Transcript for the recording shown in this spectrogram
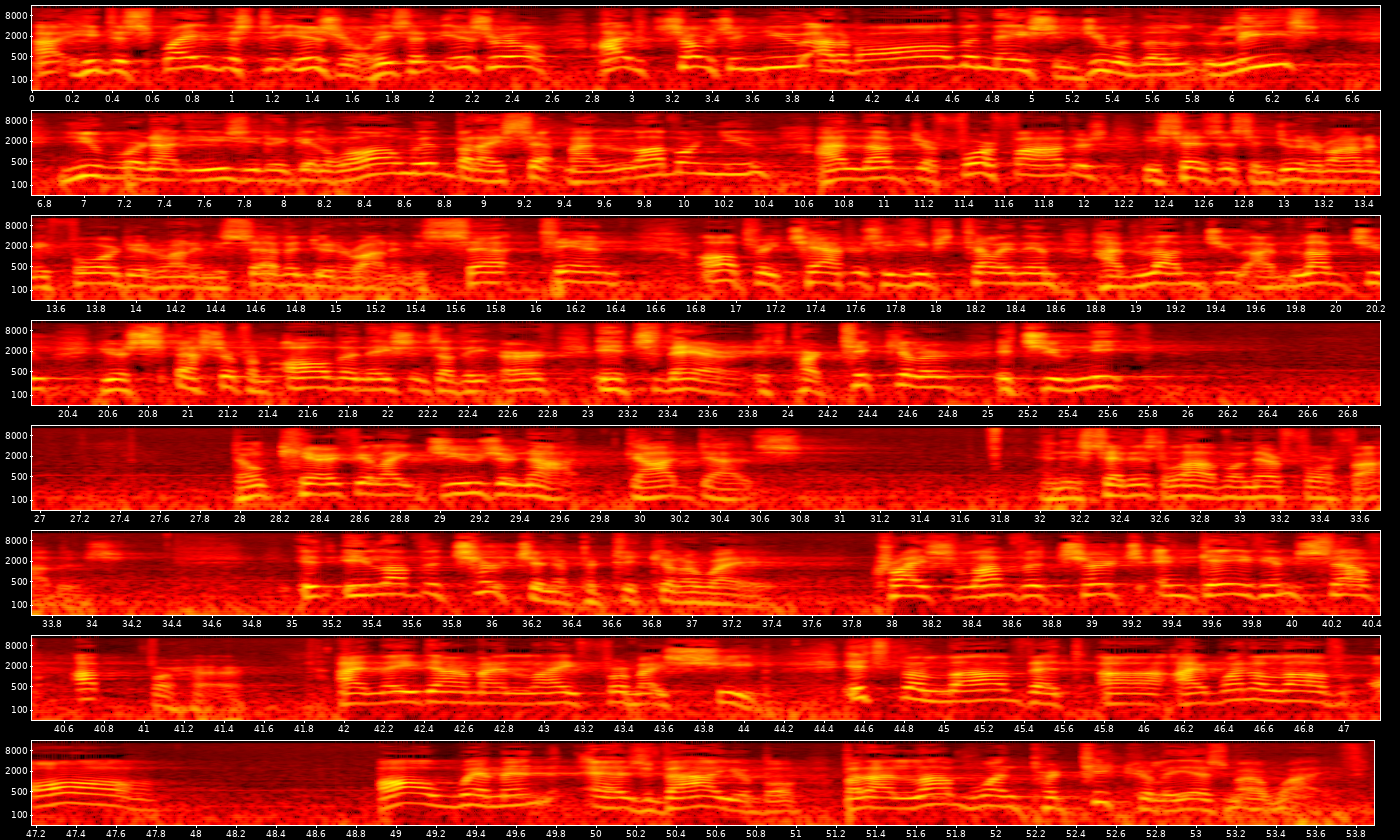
uh, he displayed this to Israel. He said, Israel, I've chosen you out of all the nations. You were the least. You were not easy to get along with, but I set my love on you. I loved your forefathers. He says this in Deuteronomy 4, Deuteronomy 7, Deuteronomy 10. All three chapters, he keeps telling them, I've loved you. I've loved you. You're special from all the nations of the earth. It's there. It's particular. It's unique. Don't care if you're like Jews or not. God does. And He set His love on their forefathers. he loved the church in a particular way. Christ loved the church and gave Himself up for her. I lay down my life for my sheep. It's the love that uh, I want to love all all women as valuable, but I love one particularly as my wife.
